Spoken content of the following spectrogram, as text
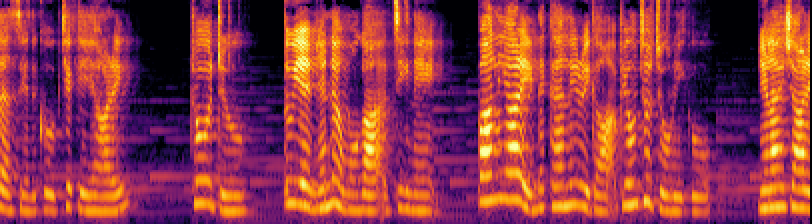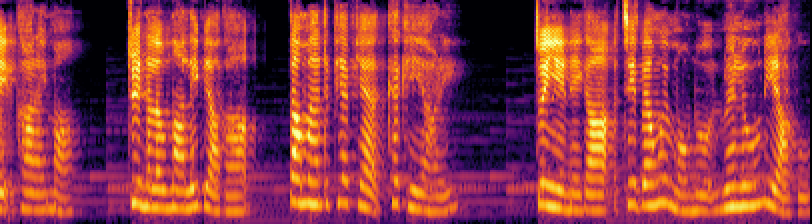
တန်စင်တစ်ခုဖြစ်ခဲ့ရတယ်ထို့အတူသူ့ရဲ့မျက်နှာဝန်ကအကြည့်နဲ့ ပါးလျားတဲ့နှကန်းလေးတွေကအပြုံးချွတ်ချိုတွေကိုမြင်လိုက်ရတဲ့အခါတိုင်းမှာကျွေနှလုံးသားလေးပြာကတောင်မှန်တစ်ဖြက်ဖြက်ခက်ခဲရတယ်။ကျွေရင်တွေကအခြေပန်းဝင့်မုံတို့လွင်လူးနေတာကို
